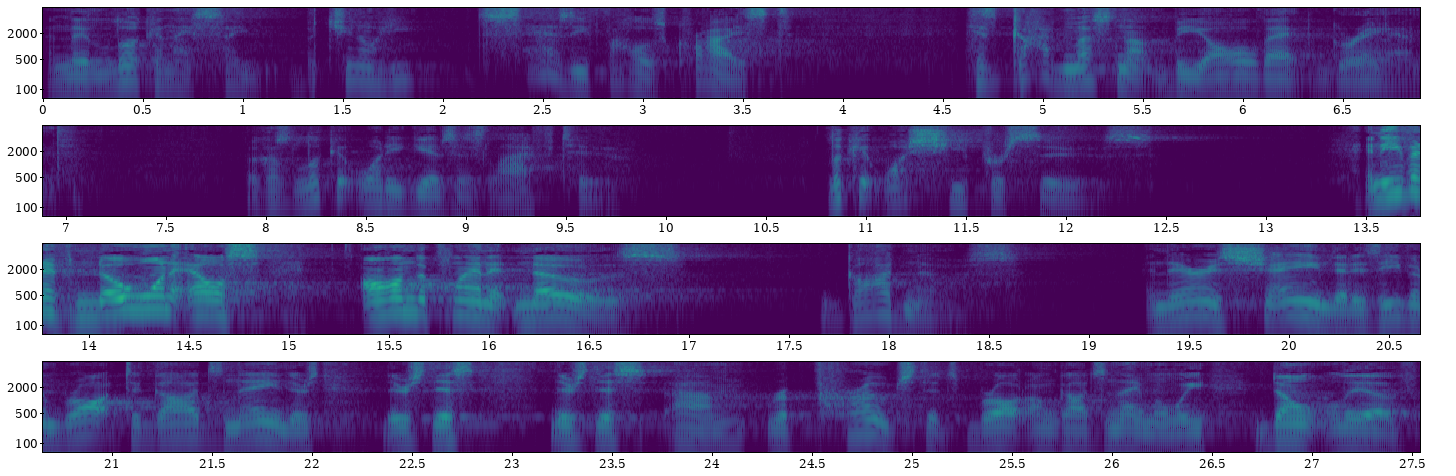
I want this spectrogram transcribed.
And they look and they say, But you know, he says he follows Christ. His God must not be all that grand. Because look at what he gives his life to. Look at what she pursues. And even if no one else on the planet knows, God knows. And there is shame that is even brought to God's name. There's, there's this, there's this um, reproach that's brought on God's name when we don't live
